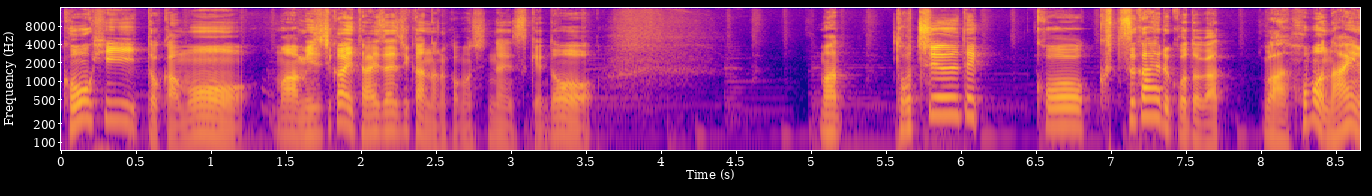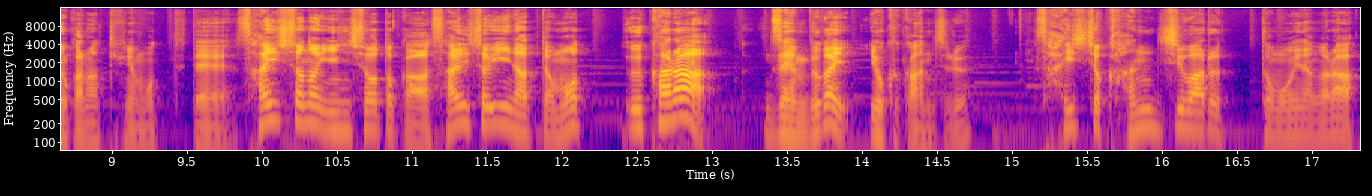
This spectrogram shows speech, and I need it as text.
コーヒーとかも、まあ短い滞在時間なのかもしれないですけど、まあ途中でこう覆ることが、はほぼないのかなっていうふうに思ってて、最初の印象とか最初いいなって思うから全部がよく感じる。最初感じ悪と思いながら、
